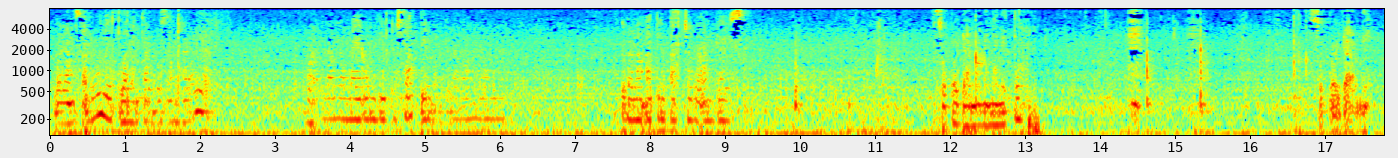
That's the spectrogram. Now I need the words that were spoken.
walang saluyot walang talbos ang karaya wala lang yung mayroon dito sa atin. Ito lang ito lang ating patsagaan guys. Super dami naman ito. Super dami.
